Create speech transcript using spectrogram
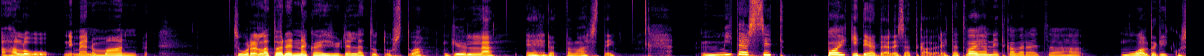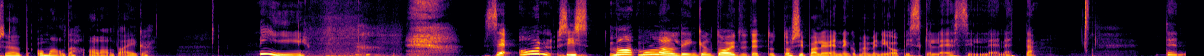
haluu nimenomaan suurella todennäköisyydellä tutustua. Kyllä, ehdottomasti. Mites sit poikkitieteelliset kaverit? Et voihan niitä kavereita saada muualtakin kuin sieltä omalta alalta, eikö? Niin. Se on, siis mä, mulla oltiin kyllä toitotettu tosi paljon ennen kuin mä menin opiskelemaan silleen, että miten,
